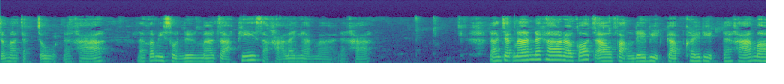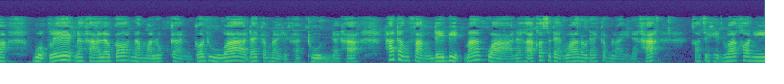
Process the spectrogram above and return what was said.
จะมาจากโจทย์นะคะ แล้วก็มีส่วนหนึ่งมาจากที่สาขารายงานมานะคะ หลังจากนั้นนะคะเราก็จะเอาฝั่งเดบิตกับเครดิตนะคะมาบวกเลขนะคะ แล้วก็นำมาลบกัน ก็ดูว่าได้กำไรหรือขาดทุนนะคะ ถ้าทางฝั่งเดบิตมากกว่านะคะ ก็แสดงว่าเราได้กำไรนะคะ ก็จะเห็นว่าข้อนี้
